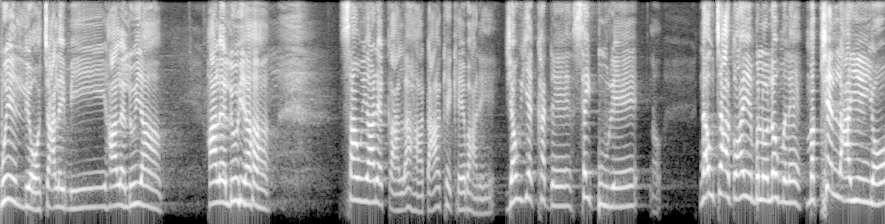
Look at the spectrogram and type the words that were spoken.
မွေ့လျော်ကြလိမ့်မည်ဟာလေလုယာဟာလေလုယာဆောင်ရတဲ့ကာလဟာတအားခက်ခဲပါတယ်ရောက်ရက်ခတ်တယ်စိတ်ပူတယ်နော်နောက်ကျသွားရင်ဘယ်လိုလုပ်မလဲမဖြစ်လာရင်ရော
